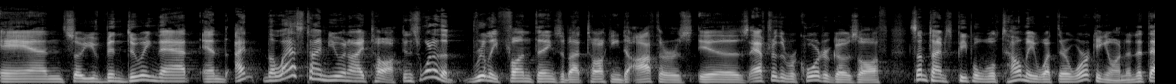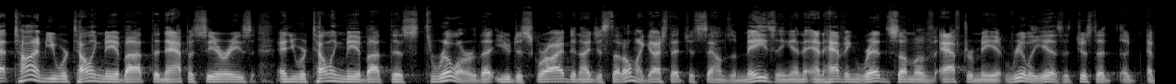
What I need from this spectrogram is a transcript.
And so you've been doing that. And I, the last time you and I talked, and it's one of the really fun things about talking to authors is after the recorder goes off, sometimes people will tell me what they're working on. And at that time, you were telling me about the Napa series, and you were telling me about this thriller that you described. And I just thought, oh my gosh, that just sounds amazing. And and having read some of After Me, it really is. It's just a, a, a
